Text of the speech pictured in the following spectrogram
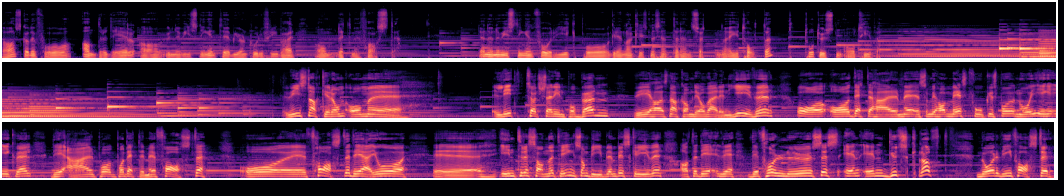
Da skal du få andre del av undervisningen til Bjørn Tore Friberg om dette med faste. Den undervisningen foregikk på Grenland Kristne Senter den 17.12.2020. Vi snakker om, om eh, litt toucher inn på bønn. Vi har snakka om det å være en giver. Og, og dette her med, som vi har mest fokus på nå i, i kveld, det er på, på, dette med faste. Og eh, faste, det er jo eh, interessante ting som Bibelen beskriver. At det, det, det forløses en, en Guds kraft når vi faster.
